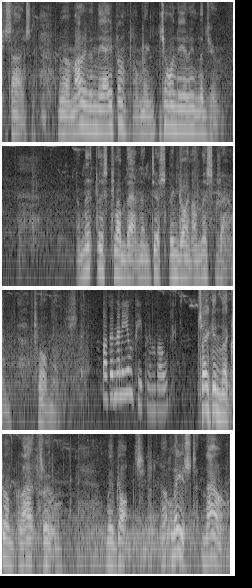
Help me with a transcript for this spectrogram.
precisely. We were married in the April and we joined here in the June. And thi- this club then had just been going on this ground 12 months. Are there many young people involved? Taking the club right through, we've got at least now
